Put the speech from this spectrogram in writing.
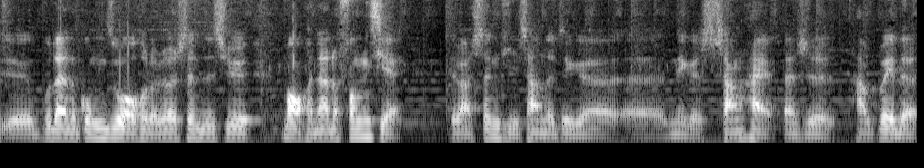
去呃不断的工作，或者说甚至去冒很大的风险，对吧？身体上的这个呃那个伤害，但是他为的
